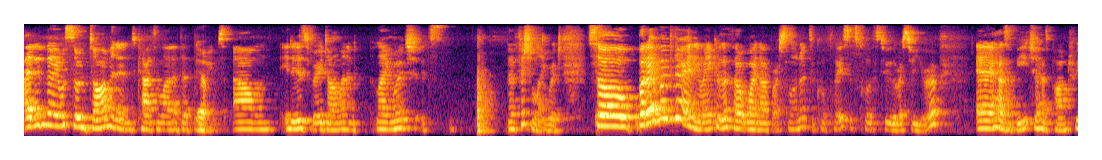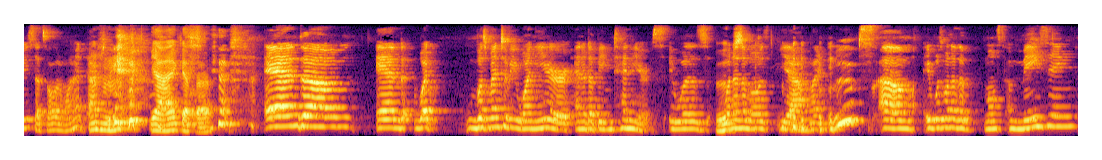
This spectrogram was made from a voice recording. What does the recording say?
I didn't know it was so dominant Catalan at that point. Um, it is very dominant language. It's the official language. So, but I moved there anyway because I thought, why not Barcelona? It's a cool place. It's close to the rest of Europe. And it has a beach. It has palm trees. That's all I wanted, actually. Yeah, I get that. and um, and what was meant to be one year ended up being 10 years. It was one of the most, yeah, like, oops. Um, it was one of the most amazing,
